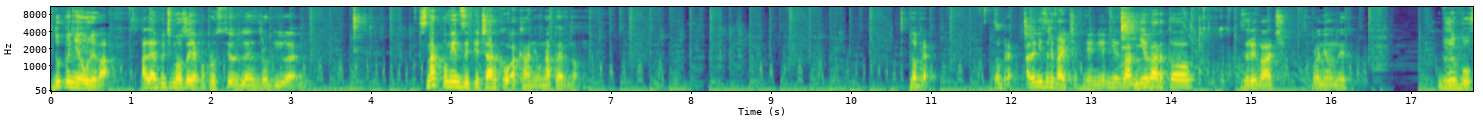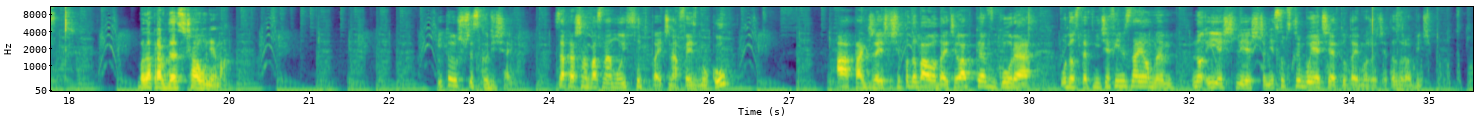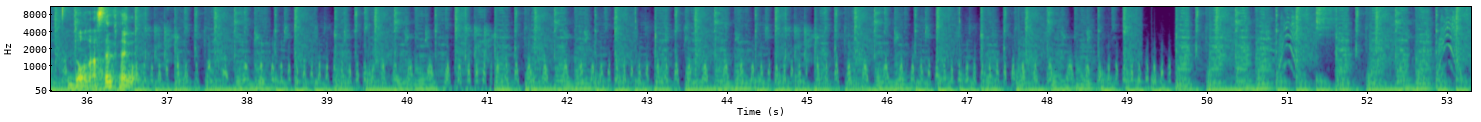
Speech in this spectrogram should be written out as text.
Dupy nie urywa, ale być może ja po prostu źle zrobiłem. Smak pomiędzy pieczarką a kanią, na pewno. Dobre. Dobre, ale nie zrywajcie. Nie, nie, nie, nie warto zrywać chronionych grzybów, bo naprawdę strzału nie ma. I to już wszystko dzisiaj. Zapraszam Was na mój food page na Facebooku. A także, jeśli się podobało, dajcie łapkę w górę, udostępnijcie film znajomym. No i jeśli jeszcze nie subskrybujecie, tutaj możecie to zrobić. Do następnego. Thank you.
